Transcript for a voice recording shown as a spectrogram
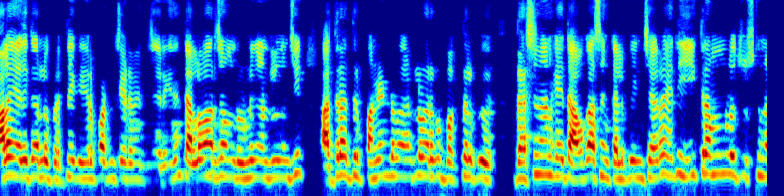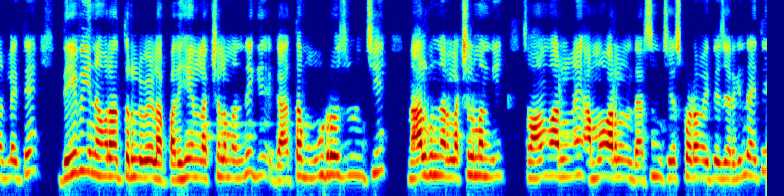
ఆలయ అధికారులు ప్రత్యేక ఏర్పాట్లు చేయడం అయితే జరిగింది. తెల్లవారుజాము రెండు గంటల నుంచి అర్ధరాత్రి పన్నెండు గంటల వరకు భక్తులకు దర్శనానికి అయితే అవకాశం కల్పించారు. అయితే ఈ క్రమంలో చూసుకున్నట్లయితే దేవీ నవరాత్రుల వేళ పదిహేను లక్షల మంది గత మూడు రోజుల నుంచి నాలుగున్నర లక్షల మంది స్వామివారులని అమ్మవార్లను దర్శనం చేసుకోవడం అయితే జరిగింది. అయితే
